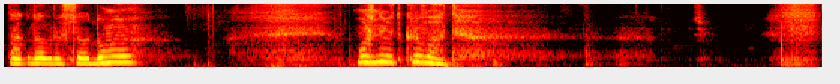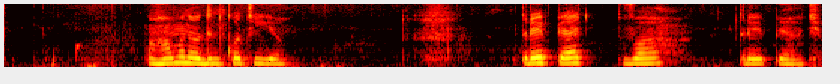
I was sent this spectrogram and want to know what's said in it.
Так, добре, все, думаю. Можна відкривати. Ага, в мене один код є. 3, 5, 2, 3, 5.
